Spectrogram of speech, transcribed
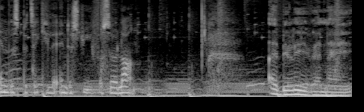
in this particular industry for so long? I believe and I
